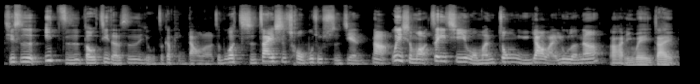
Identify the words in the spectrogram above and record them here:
其实一直都记得是有这个频道了，只不过实在是抽不出时间。那为什么这一期我们终于要来录了呢？啊，因为在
